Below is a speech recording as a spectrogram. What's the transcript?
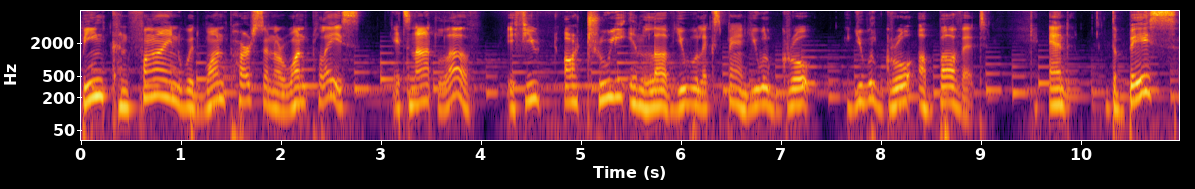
being confined with one person or one place, it's not love. If you are truly in love, you will expand, you will grow, you will grow above it. And the base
